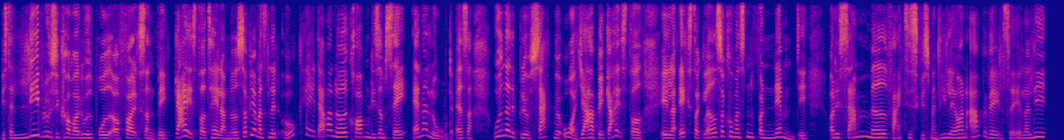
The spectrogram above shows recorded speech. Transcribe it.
Hvis der lige pludselig kommer et udbrud, og folk sådan begejstret taler om noget, så bliver man sådan lidt, okay, der var noget, kroppen ligesom sagde analogt. Altså, uden at det blev sagt med ord, jeg er begejstret, eller ekstra glad, så kunne man sådan fornemme det. Og det samme med faktisk, hvis man lige laver en armbevægelse, eller lige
